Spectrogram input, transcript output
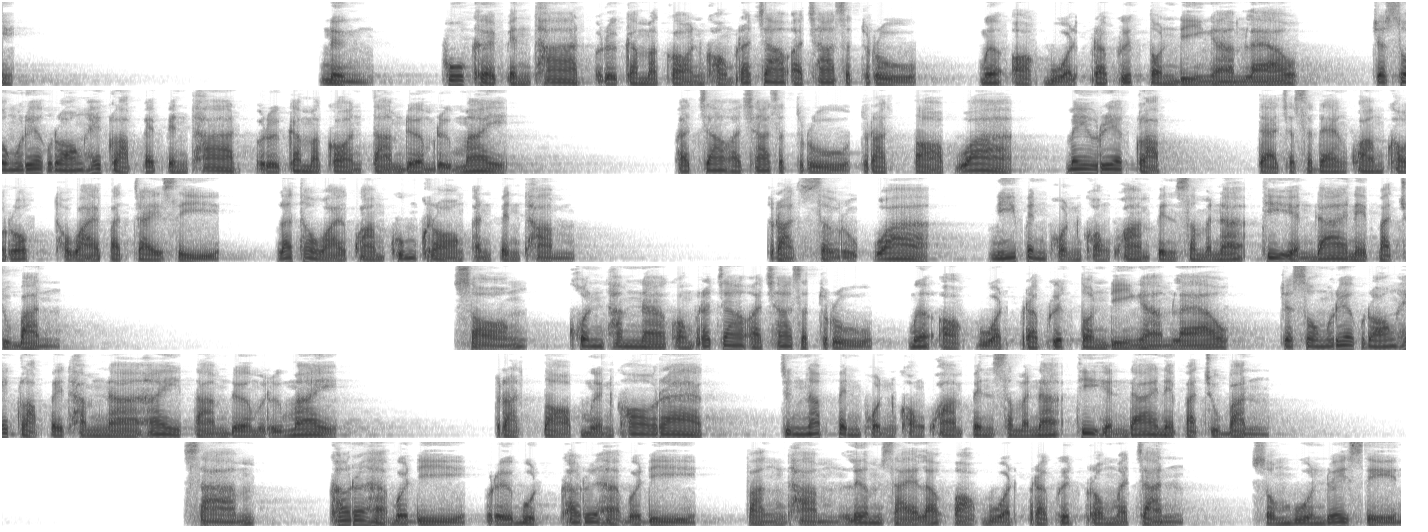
หนึ่งผู้เคยเป็นทาสหรือกรรมกรของพระเจ้าอาชาติศัตรู เมื่อออกบวชประพฤติตนดีงามแล้ว จะทรงเรียกร้องให้กลับไปเป็นทาสหรือกรรมกรตามเดิมหรือไม่ พระเจ้าอาชาติศัตรูตรัสตอบว่าไม่เรียกกลับ แต่จะแสดงความเคารพถวายปัจจัยสี่และถวายความคุ้มครองอันเป็นธรรม ตรัสสรุปว่า นี้เป็นผลของความเป็นสมณะที่เห็นได้ในปัจจุบัน 2. คนทำนาของพระเจ้าอาชาศัตรู เมื่อออกบวชประพฤติตนดีงามแล้ว จะทรงเรียกร้องให้กลับไปทำนาให้ตามเดิมหรือไม่ ตรัสตอบเหมือนข้อแรก จึงนับเป็นผลของความเป็นสมณะที่เห็นได้ในปัจจุบัน 3. ข้ารือหาบดีหรือบุตรข้ารือหาบดี ฟังธรรมเลื่อมใสแล้วออกบวชประพฤติพรหมจรรย์สมบูรณ์ด้วยศีล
